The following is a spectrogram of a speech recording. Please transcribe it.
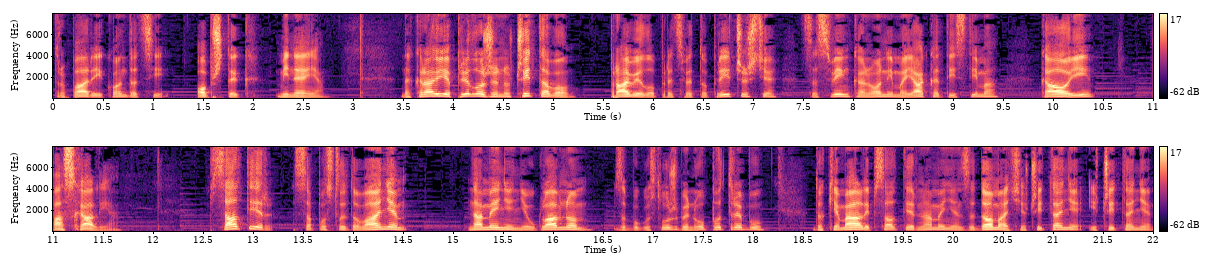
tropari i kondaci opšteg Mineja. Na kraju je priloženo čitavo pravilo pred sveto pričešće sa svim kanonima i akatistima, kao i Pashalija. Psaltir sa posledovanjem namenjen je uglavnom za bogoslužbenu upotrebu, dok je mali psaltir namenjen za domaće čitanje i čitanje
